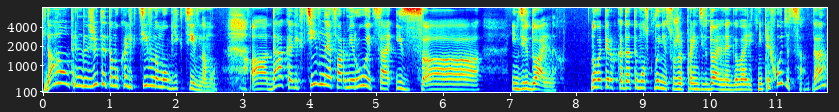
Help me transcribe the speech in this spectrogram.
Да, он принадлежит этому коллективному объективному. А, да, коллективное формируется из а, индивидуальных. Ну, во-первых, когда ты мозг вынес, уже про индивидуальное говорить не приходится, да.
